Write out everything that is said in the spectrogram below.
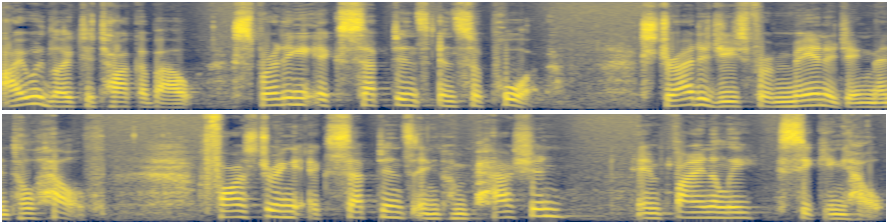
I would like to talk about spreading acceptance and support, strategies for managing mental health, fostering acceptance and compassion, and finally, seeking help.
